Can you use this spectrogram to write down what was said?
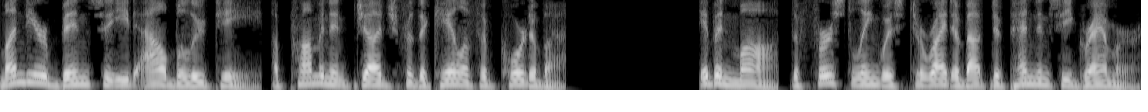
Mundir bin Sa'id al-Balluti, a prominent judge for the Caliph of Córdoba Ibn Ma, the first linguist to write about dependency grammar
